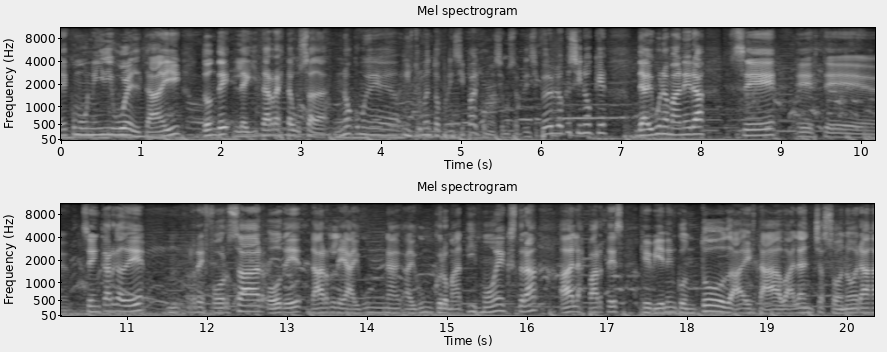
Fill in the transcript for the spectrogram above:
Es como un ida y vuelta ahí, donde la guitarra está usada no como eh, instrumento principal, como decíamos al principio del bloque, sino que de alguna manera se, este, se encarga de mm, reforzar o de darle algún cromatismo extra a las partes que vienen con toda esta avalancha sonora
